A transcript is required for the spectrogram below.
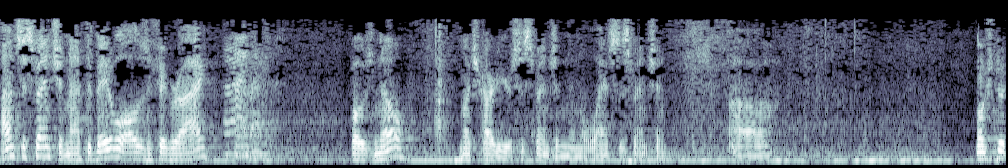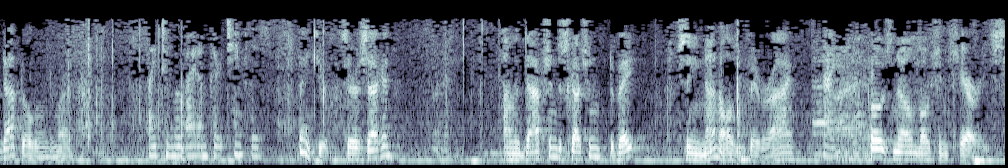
On suspension, not debatable, all those in favor, aye. Aye. Opposed, no. Much harder your suspension than the last suspension. Uh, Motion to adopt, Alderman DeMarb. I'd like to move item 13, please. Thank you. Is there a second? On adoption, discussion, debate? Seeing none, all those in favor, aye. Aye. Opposed, no. Motion carries.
